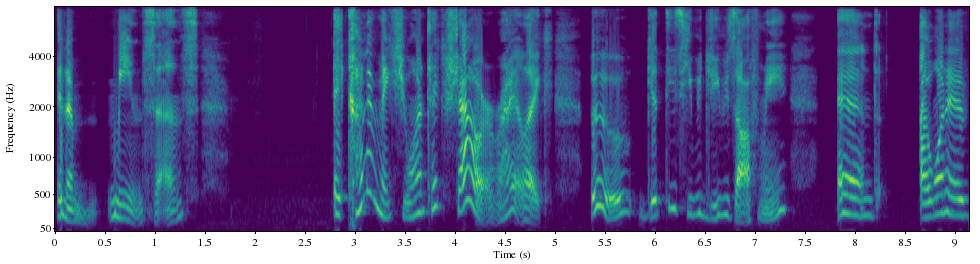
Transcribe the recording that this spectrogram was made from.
in a mean sense, it kind of makes you want to take a shower, right? Like, ooh, get these heebie jeebies off me. And I want to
